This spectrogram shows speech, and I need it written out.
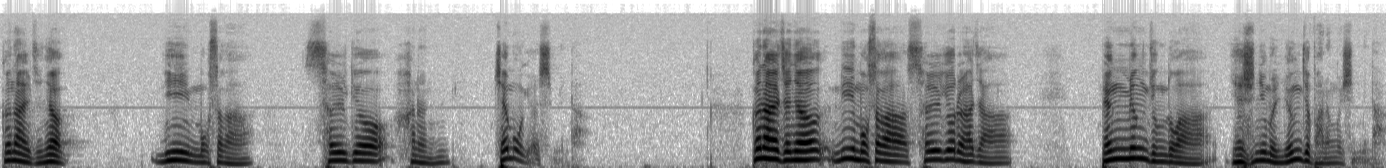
그날 저녁 니 목사가 설교하는 제목이었습니다. 그날 저녁 니 목사가 설교를 하자 100명 정도가 예수님을 영접하는 것입니다.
